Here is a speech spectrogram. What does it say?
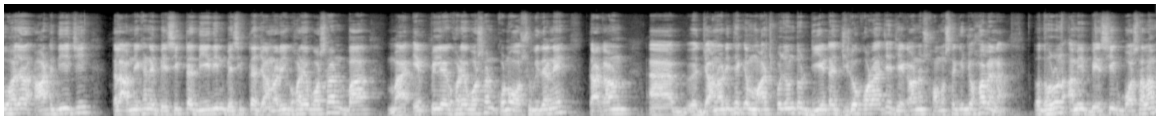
দু দিয়েছি, তাহলে আপনি এখানে বেসিকটা দিয়ে দিন। বেসিকটা জানুয়ারি ঘরে বসান বা এপ্রিলের ঘরে বসান, কোনো অসুবিধা নেই। তার কারণ জানুয়ারি থেকে মার্চ পর্যন্ত ডিএটা জিরো করা আছে, যে কারণে সমস্যা কিছু হবে না। তো ধরুন, আমি বেসিক বসালাম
